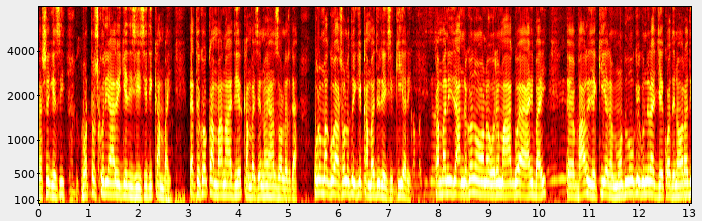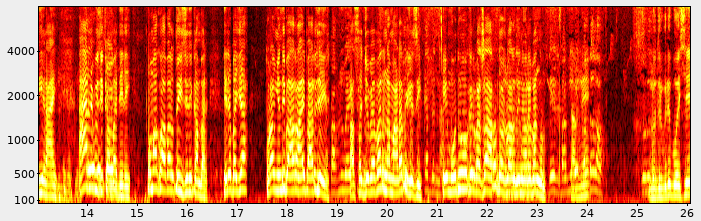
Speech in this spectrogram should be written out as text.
পাশে গেছি বট্টস করি আর এগিয়ে দিয়েছি সেদিক কাম্বাই। এত ক কাম্বা না দিয়ে কাম্বাইছে, নয় হ্যাঁ জলের গা। ওর মা গো, আসলে তো গিয়ে কাম্বাই দিয়ে রেখেছি, কি আরে? কাম্বানি যে আপনি কোন ওরে মা গো, আই ভাই ভালো যে কি আরে, মধু ওকে গুনে রাজ্যে কদিন ওরা দিয়ে আয় আরে বুঝি কাম্বা দিলি। ও মা গো আবার তো ইসে কাম্বার। এরে ভাইয়া তোরা যদি বার আয় বার যাই। আশ্চর্য ব্যাপার না মারা হয়ে গেছি। এই মধুমকের বাসা আরও দশ বারো দিন হরে বাঙ্গুম সামনে নদীর গুড়ি বইছে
